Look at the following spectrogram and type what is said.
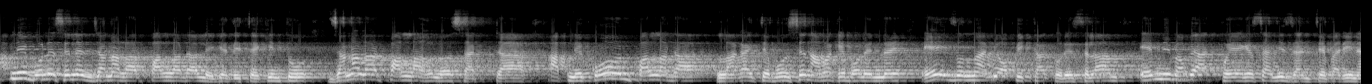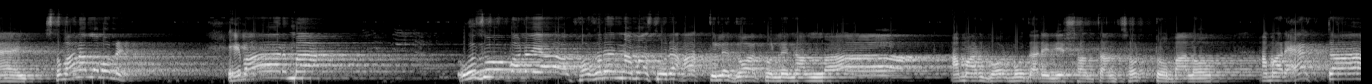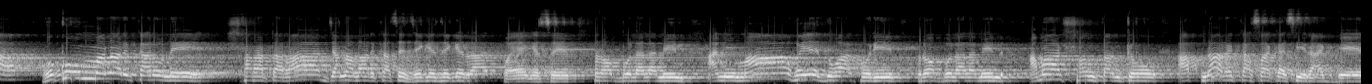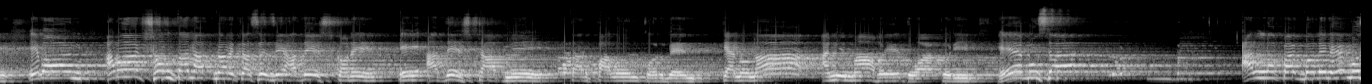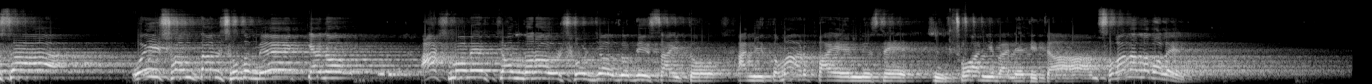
আপনি বলেছিলেন জানালার পাল্লাটা লেগে দিতে, কিন্তু জানালার পাল্লা হলো চারটা। আপনি কোন পাল্লাটা লাগাইতে বলছেন আমাকে বলেন নাই। এই জন্য আমি অপেক্ষা করেছিলাম। এমনি ভাবে আগ হয়ে গেছে, আমি জানতে পারি নাই। সোমান আল্লাহ বলেন এবার মা উজু বানায়া ফজরের নামাজ পড়ে হাত তুলে দোয়া করলেন, আল্লাহ, আমার গর্ভধারিণীর সন্তান, ছোট্ট বালক আমার একটা হুকুম মানার কারণে সারাটা রাত জানালার কাছে জেগে জেগে রাত হয়ে গেছে। রব্বুল আলমিন, আমি মা হয়ে দোয়া করি। রব্বুল আলমিন, আমার সন্তানকেও আপনার কাছাকাছি রাখবেন এবং আমার সন্তান আপনার কাছে যে আদেশ করে, এই আদেশটা আপনি তার পালন করবেন। কেননা আমি মা হয়ে দোয়া করি। হে মুসা, আল্লাহ পাক বলেন, হে মুসা ওই সন্তান শুধু মেঘ কেন? আসমানের চন্দ্র সূর্য যদি চাইতো, আমি তোমার পায়ের নিচে সোয়ারি বানিয়ে দিতাম। সোহান আল্লাহ বলেন।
